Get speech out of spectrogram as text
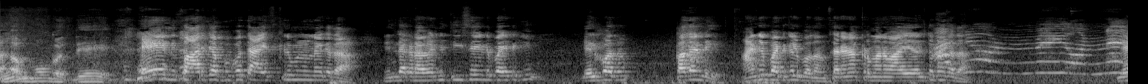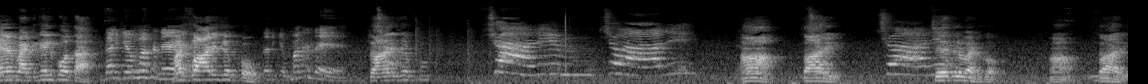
అమ్మో. గొద్దే ఏ నీ సారీ చెప్పకపోతే ఐస్ క్రీమ్లు ఉన్నాయి కదా. ఇందక్కడ అవన్నీ తీసేయండి బయటికి. వెళ్ళిపోదాం. పదండి. అన్ని పట్టుకెళ్ళిపోదాం సరేనా? అక్కడ మనం వెళ్తున్నాం కదా. నేను పట్టుకెళ్ళిపోతా మరి సారీ చెప్పు. సారీ చెప్పు. సారీ. చేతులు పట్టుకో. ఆ సారీ.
